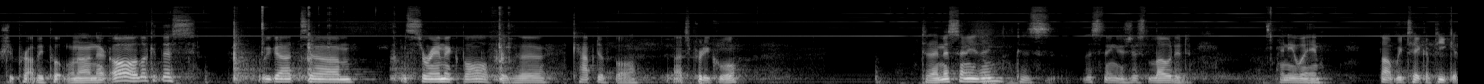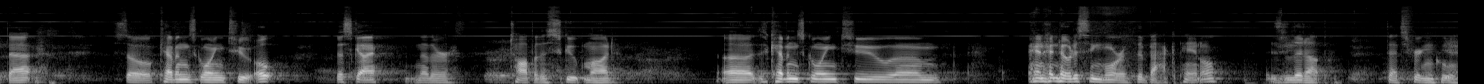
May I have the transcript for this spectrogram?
Should probably put one on there. Oh, look at this. We got um, a ceramic ball for the captive ball. That's pretty cool. Did I miss anything? Because this thing is just loaded. Anyway, thought we'd take a peek at that. So Kevin's going to, oh, this guy, another top of the scoop mod. Uh, Kevin's going to, um, and I'm noticing more, the back panel is lit up. That's freaking cool.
